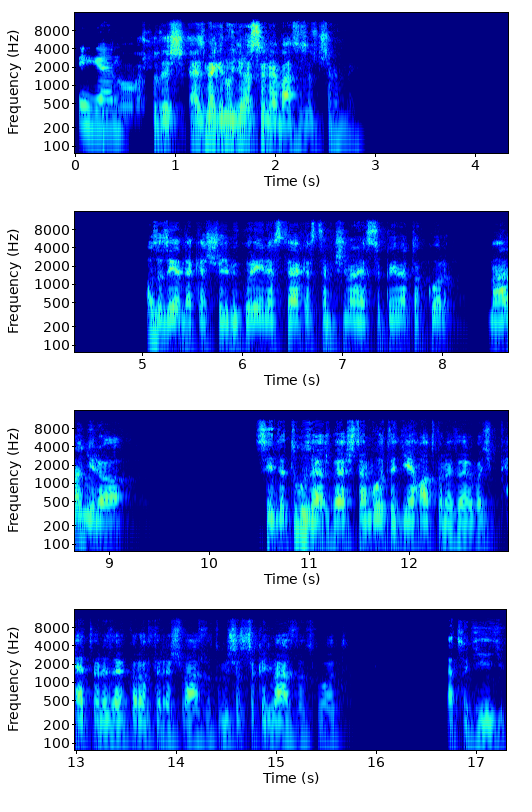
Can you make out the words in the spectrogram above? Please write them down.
Igen. Elolvastad, és ez megint ugyanaz, hogy nem változott semmi. Az az érdekes, hogy amikor én ezt elkezdtem csinálni ezt a könyvet, akkor már annyira szinte túlzásba estem, volt egy ilyen 60 ezer vagy 70 ezer karakteres vázlatom, és az csak egy vázlat volt. Tehát, hogy így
